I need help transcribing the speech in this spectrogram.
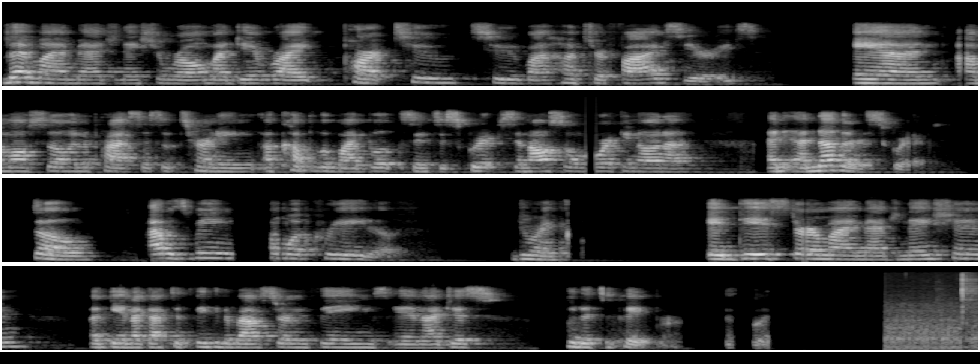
let my imagination roam. I did write part two to my Hunter 5 series. And I'm also in the process of turning a couple of my books into scripts and also working on a, an, another script. So I was being somewhat creative during it did stir my imagination. Again, I got to thinking about certain things and I just put it to paper.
